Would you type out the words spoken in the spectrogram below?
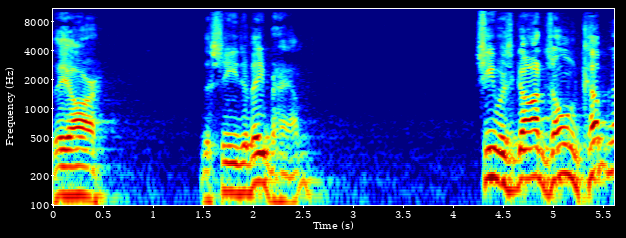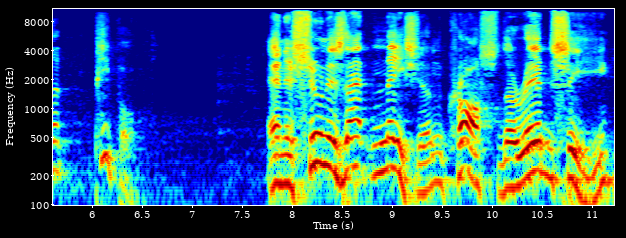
they are the seed of Abraham. She was God's own covenant people. And as soon as that nation crossed the Red Sea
